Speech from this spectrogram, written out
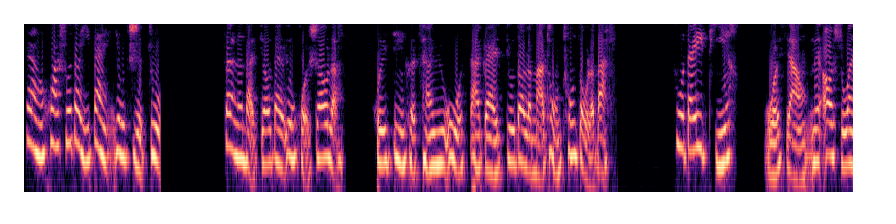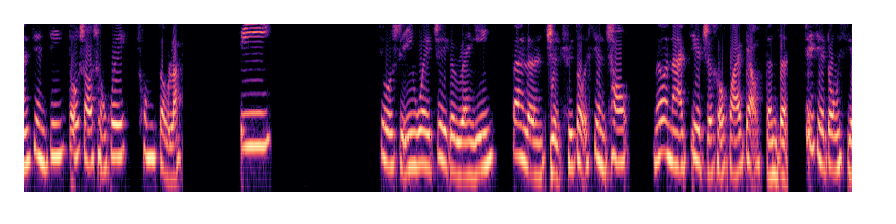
但话说到一半又止住。犯人把胶带用火烧了，灰烬和残余物大概丢到了马桶冲走了吧。附带一提，我想那二十万现金都烧成灰冲走了。第一就是因为这个原因，犯人只取走现钞，没有拿戒指和怀表等等这些东西，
